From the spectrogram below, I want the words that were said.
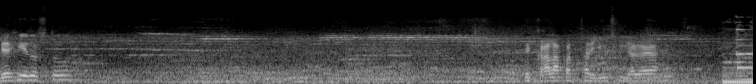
देखिए दोस्तों ये काला पत्थर यूज़ किया गया है।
